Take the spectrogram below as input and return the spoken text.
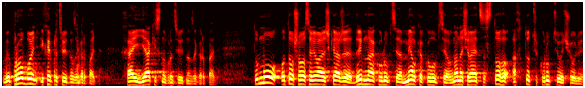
випробувань і хай працюють на Закарпатті. Хай якісно працюють на Закарпатті. Тому, ото, що Василь Іванович каже, дрібна корупція, мелка корупція, вона починається з того, а хто цю корупцію очолює.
